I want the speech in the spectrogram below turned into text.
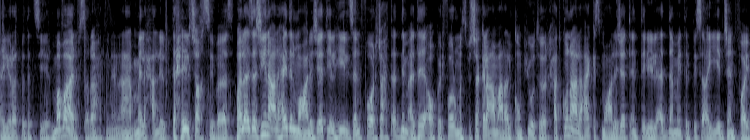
تغيرات بدها تصير؟ ما بعرف صراحة يعني أنا عمال احلل تحليل شخصي بس. وهلأ إذا جينا على هيدي المعالجات اللي هي الزن 4 شو حتقدم اداء أو performance بشكل عام على الكمبيوتر. حتكون على عكس معالجات Intel اللي قدمت ال PCIe Gen 5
